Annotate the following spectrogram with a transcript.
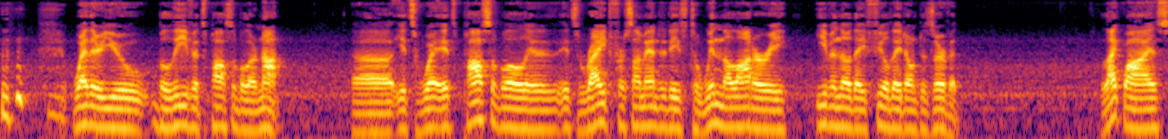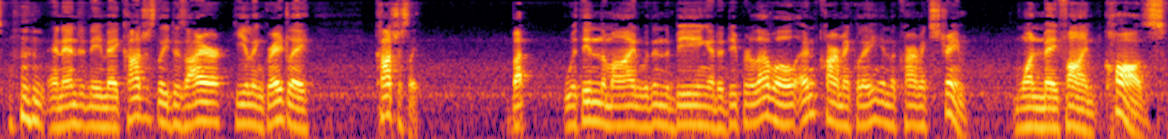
whether you believe it's possible or not. Uh, it's it's possible. It's right for some entities to win the lottery, even though they feel they don't deserve it. Likewise, an entity may consciously desire healing greatly, consciously, but within the mind, within the being at a deeper level, and karmically in the karmic stream. One may find cause,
